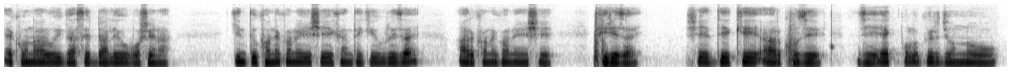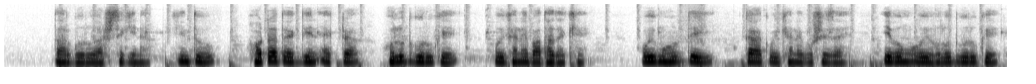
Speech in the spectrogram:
এখন আর ওই গাছের ডালেও বসে না। কিন্তু ক্ষণে ক্ষণে এসে এখান থেকে উড়ে যায় আর ক্ষণে ক্ষণে এসে ফিরে যায়। সে দেখে আর খোঁজে যে এক পলকের জন্য তার গরু আসছে কিনা। কিন্তু হঠাৎ একদিন একটা হলুদ গরুকে ওইখানে বাধা দেখে। ওই মুহূর্তেই কাক ওইখানে বসে যায় এবং ওই হলুদ গরুকে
